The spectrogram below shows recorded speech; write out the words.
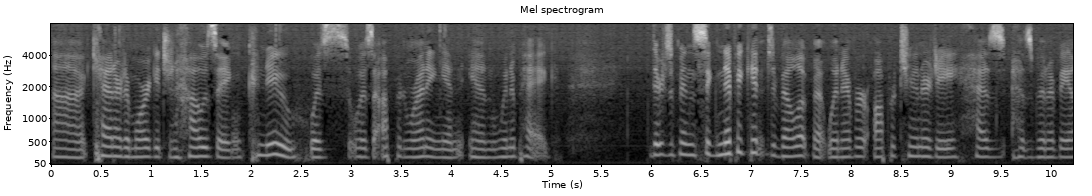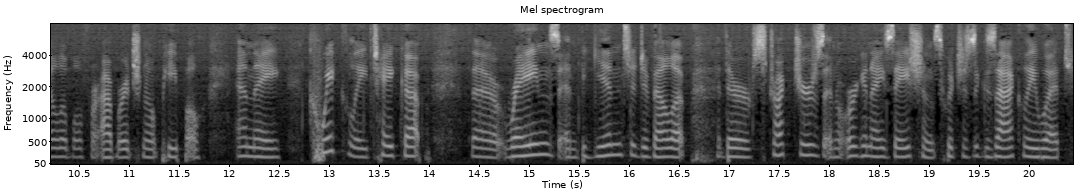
uh, Canada Mortgage and Housing, Kinew was, was up and running in, in Winnipeg. There's been significant development whenever opportunity has, has been available for Aboriginal people, and they quickly take up the reins and begin to develop their structures and organizations, which is exactly what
